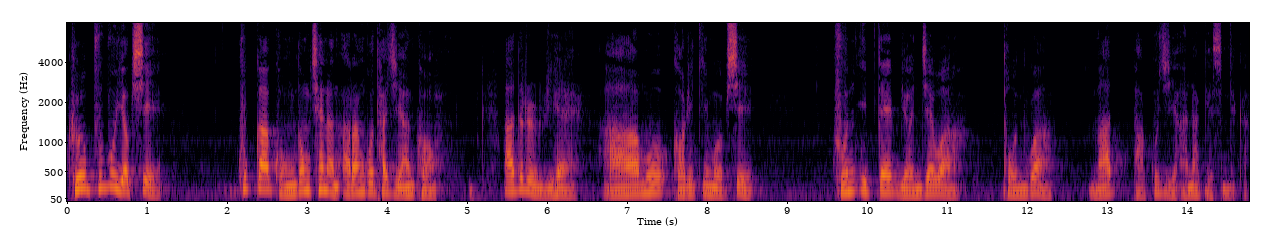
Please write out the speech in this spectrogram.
그 부부 역시 국가 공동체는 아랑곳하지 않고 아들을 위해 아무 거리낌 없이 군 입대 면제와 돈과 맛 바꾸지 않았겠습니까?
